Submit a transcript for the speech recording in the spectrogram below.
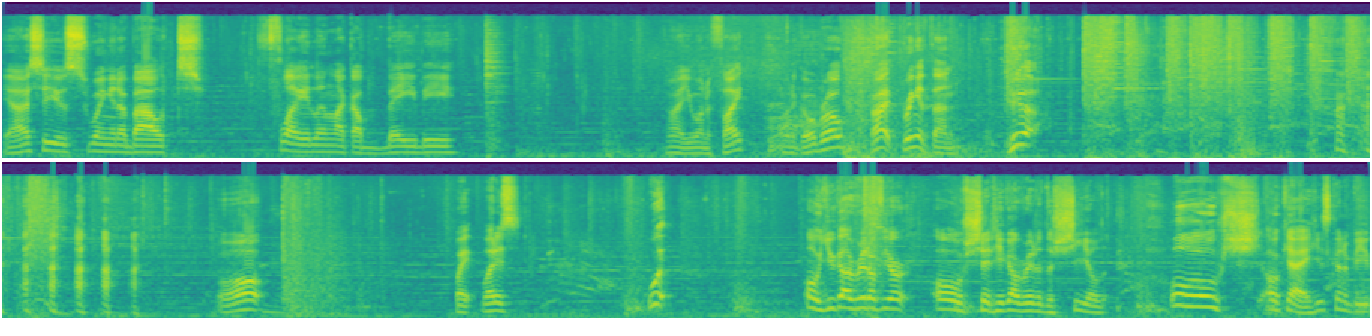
Yeah, I see you swinging about, flailing like a baby. Alright, you wanna fight? You wanna go, bro? Alright, bring it then. Yeah. oh. Wait, what is... What? Oh, you got rid of your... Oh, shit, he got rid of the shield. Oh, sh... Okay, he's gonna be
